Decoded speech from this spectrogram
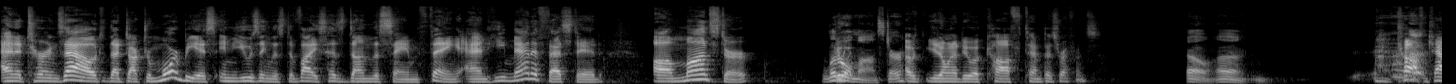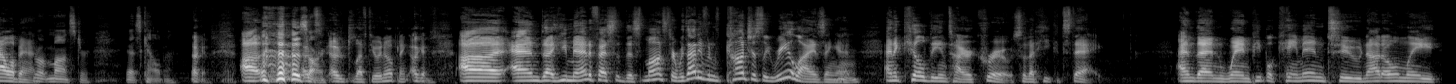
And it turns out that Dr. Morbius, in using this device, has done the same thing. And he manifested a monster. Literal monster. Oh, you don't want to do a cough Tempest reference? Oh, uh, Cough Caliban. monster. Yeah, Caliban. Okay. Uh, Sorry. I left you an opening. Okay. Uh, and uh, he manifested this monster without even consciously realizing it, and it killed the entire crew so that he could stay. And then when people came in to not only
